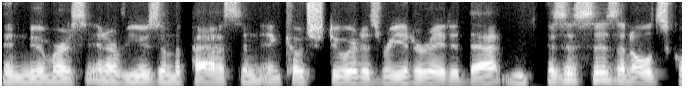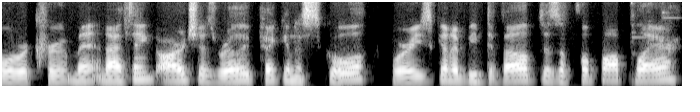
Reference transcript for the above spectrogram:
in numerous interviews in the past, and, and Coach Stewart has reiterated that. And because this is an old school recruitment. And I think Arch is really picking a school where he's going to be developed as a football player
